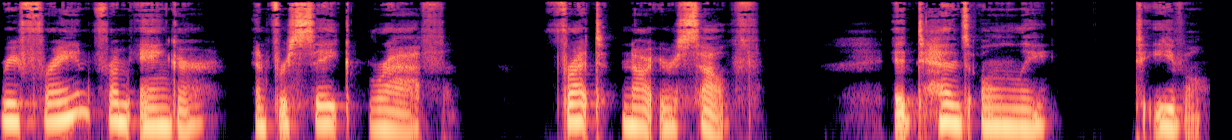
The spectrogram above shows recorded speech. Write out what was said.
Refrain from anger and forsake wrath. Fret not yourself. It tends only to evil.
